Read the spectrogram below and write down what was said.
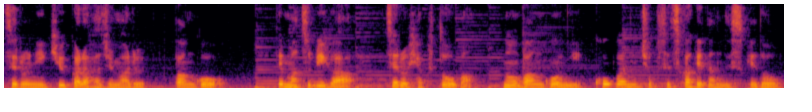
029から始まる番号。で、末尾が0110番の番号に交番に直接かけたんですけど、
